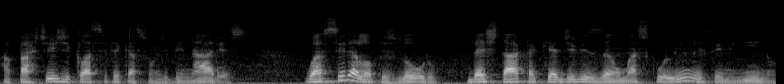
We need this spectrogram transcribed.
a partir de classificações binárias, Guacira Lopes Louro destaca que a divisão masculino e feminino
